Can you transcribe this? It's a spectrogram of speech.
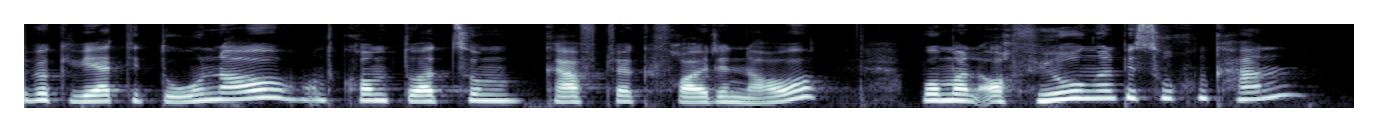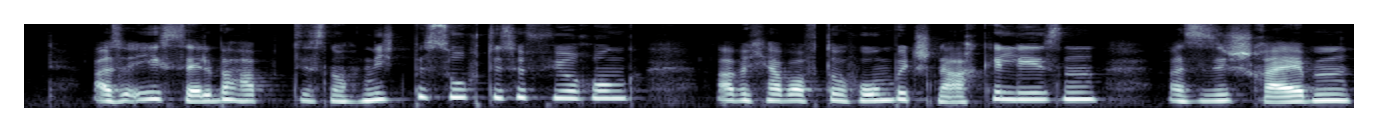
überquert die Donau und kommt dort zum Kraftwerk Freudenau, wo man auch Führungen besuchen kann. Also ich selber habe das noch nicht besucht, diese Führung, aber ich habe auf der Homepage nachgelesen. Also sie schreiben,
